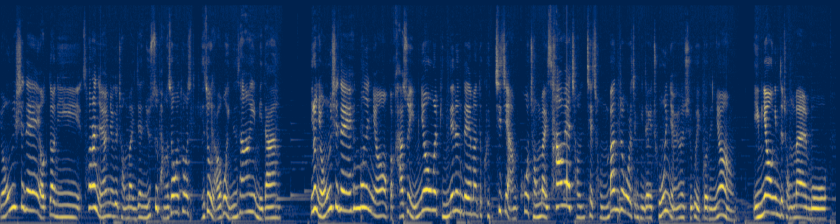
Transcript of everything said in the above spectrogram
영웅시대의 어떤 이 설한 영향력이 정말 이제 뉴스 방송을 통해서 계속 나오고 있는 상황입니다. 이런 영웅시대의 행보는요, 그러니까 가수 임영웅을 빛내는 데에만 또 그치지 않고 정말 사회 전체 전반적으로 지금 굉장히 좋은 영향을 주고 있거든요. 임영웅님도 정말 뭐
